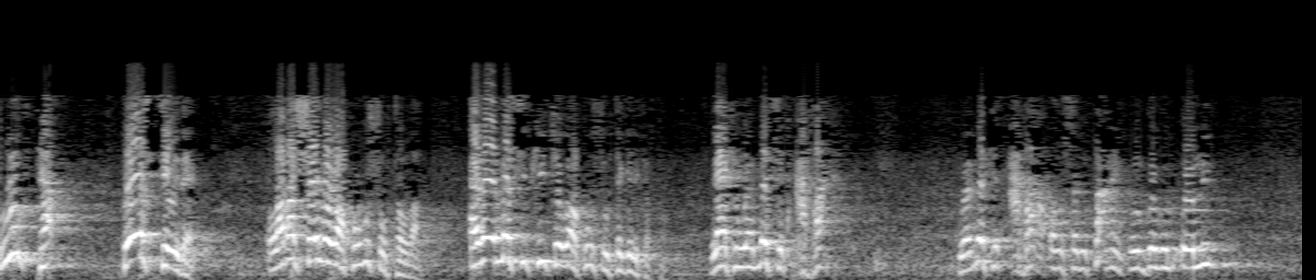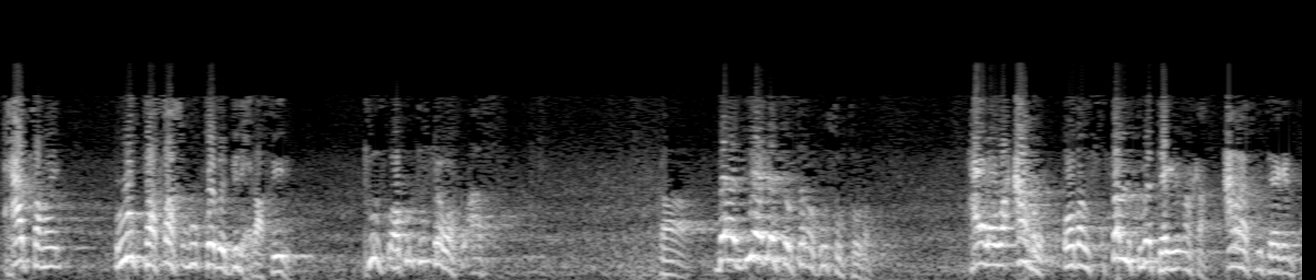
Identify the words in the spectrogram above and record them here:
lugta hoosteeda laba shayba waa kuugu suurtowdaa adoo masjidkii jooga waa kuu suurtogeli kartaa laakiin waa masjid cara waa masjid cara ah oon shabito ahayn oon gogol oolin. Maxaad samayn? Lugtaa saas ugu qoda bidixdaa fiiri. Waa ku tufe waa ku aas baadiye haddaad joogtana kuu suurtowda maxaa waa caro oodan salli kuma taagnin markaas caraad ku taaganta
